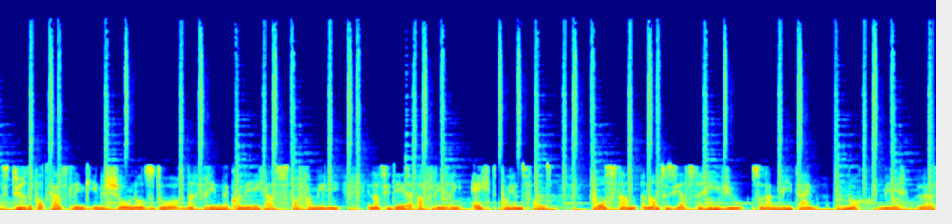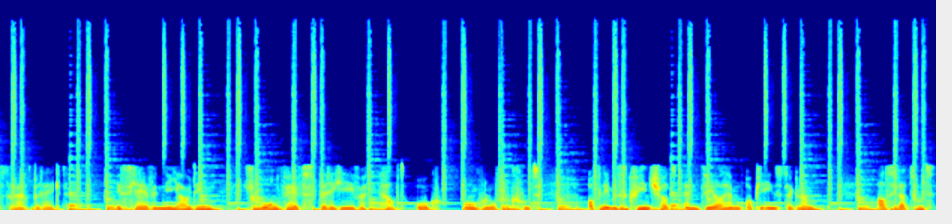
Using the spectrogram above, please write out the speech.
Stuur de podcastlink in de show notes door naar vrienden, collega's of familie. En als je deze aflevering echt boeiend vond, post dan een enthousiaste review, zodat MeTime nog meer luisteraars bereikt. Is schrijven niet jouw ding? Gewoon 5 sterren geven helpt ook ongelooflijk goed. Of neem een screenshot en deel hem op je Instagram. Als je dat doet,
